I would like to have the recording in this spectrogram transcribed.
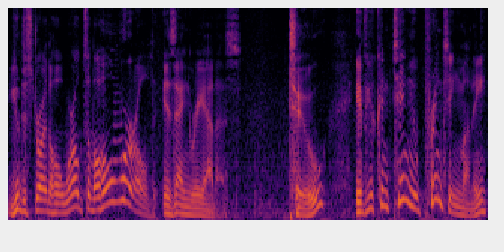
you destroy the whole world, so the whole world is angry at us. Two, if you continue printing money,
